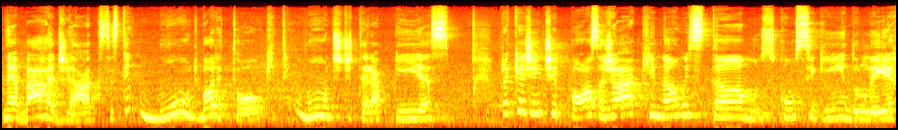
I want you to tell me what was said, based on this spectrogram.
né? Barra de axis, tem um monte, body talk, tem um monte de terapias para que a gente possa, já que não estamos conseguindo ler,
